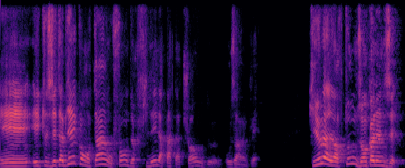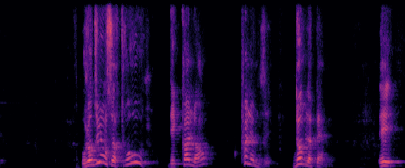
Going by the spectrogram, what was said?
Et, qu'ils étaient bien contents, au fond, de refiler la patate chaude aux Anglais, qui, eux, à leur tour, nous ont colonisés. Aujourd'hui, on se retrouve des colons colonisés. Double peine. Et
